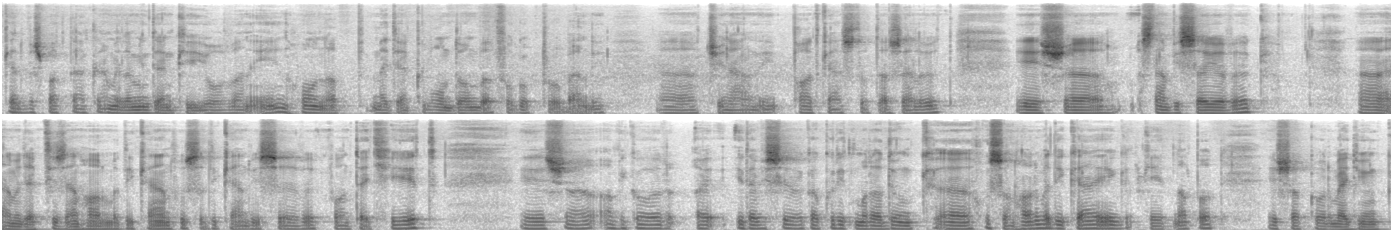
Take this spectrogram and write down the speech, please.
kedves pakták, remélem mindenki jól van. Én holnap megyek Londonba, fogok próbálni csinálni podcastot azelőtt, és aztán visszajövök, elmegyek 13-án, 20-án visszajövök, pont egy hét, és amikor ide visszajövök, akkor itt maradunk uh, 23-áig, két napot, és akkor megyünk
